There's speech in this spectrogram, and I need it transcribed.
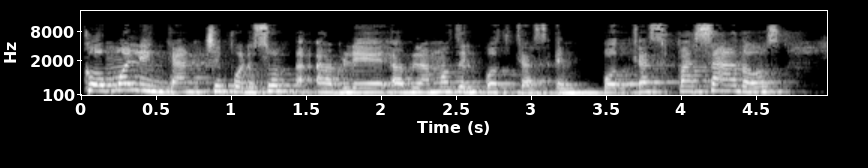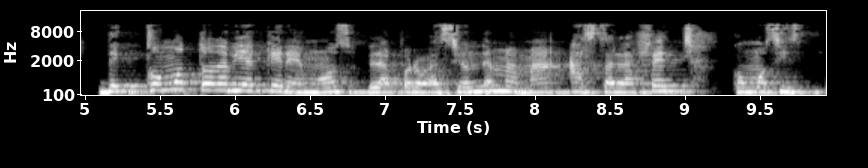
cómo el enganche, por eso hablamos del podcast en podcast pasados, de cómo todavía queremos la aprobación de mamá hasta la fecha, como si,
